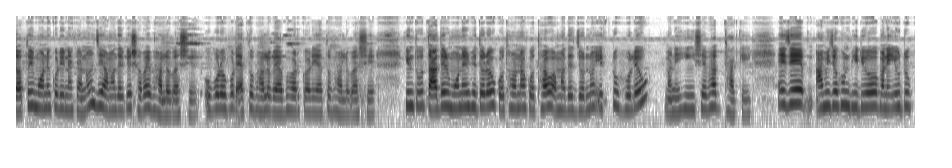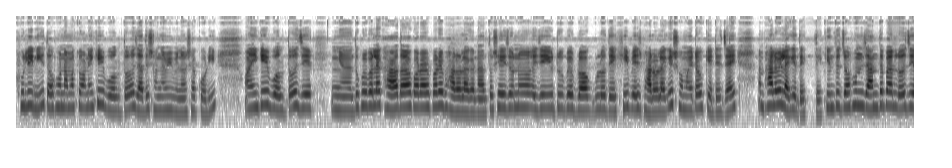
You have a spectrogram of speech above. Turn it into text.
যতই মনে করি না কেন যে আমাদেরকে সবাই ভালোবাসে। ওপর ওপর এত ভালো ব্যবহার করে, এত ভালোবাসে। কিন্তু তাদের মনের ভিতরেও কোথাও না কোথাও আমাদের জন্য একটু হলেও মানে হিংসে ভাব থাকেই। এই যে আমি যখন ভিডিও মানে ইউটিউব খুলিনি, তখন আমাকে অনেকেই বলতো, যাদের সঙ্গে আমি মেলামেশা করি, অনেকেই বলতো যে দুপুরবেলায় খাওয়া দাওয়া করার পরে ভালো লাগে না। তো সেই জন্য এই যে ইউটিউবে ব্লগগুলো দেখি, বেশ ভালো লাগে, সময়টাও কেটে যায়, ভালোই লাগে দেখতে। কিন্তু যখন জানতে পারল যে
